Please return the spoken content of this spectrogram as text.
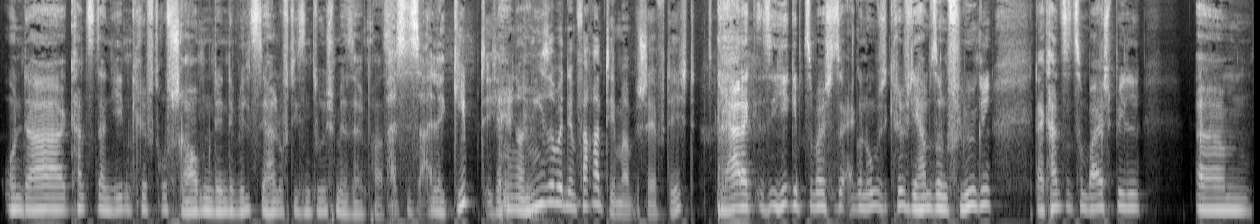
und da kannst du dann jeden Griff drauf schrauben, den du willst, der halt auf diesen Durchmesser passt. Was es alle gibt. Ich habe mich noch nie so mit dem Fahrradthema beschäftigt. Ja, da, hier gibt es zum Beispiel so ergonomische Griffe, die haben so einen Flügel. Da kannst du zum Beispiel ähm,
